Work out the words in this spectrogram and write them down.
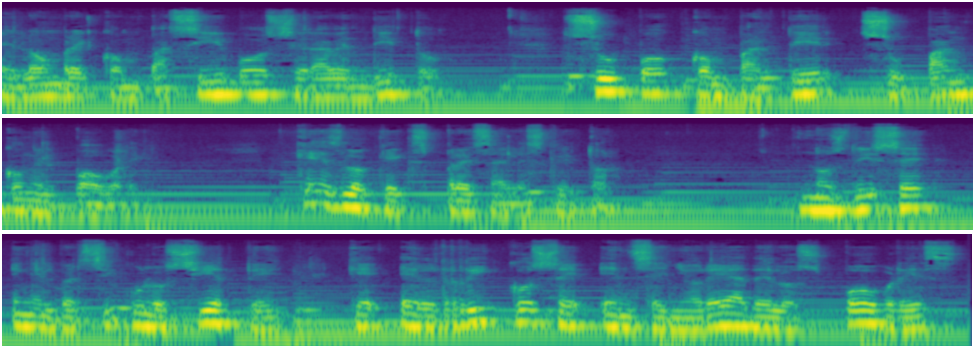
El hombre compasivo será bendito, supo compartir su pan con el pobre. ¿Qué es lo que expresa el escritor? Nos dice en el versículo 7 que el rico se enseñorea de los pobres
